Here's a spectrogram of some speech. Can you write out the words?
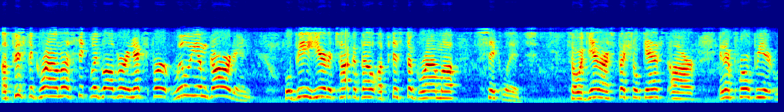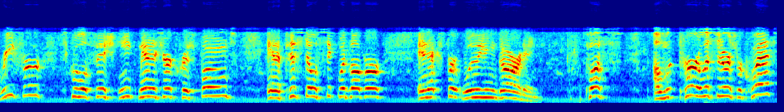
Apistogramma cichlid lover and expert William Garden, will be here to talk about Apistogramma cichlids. So again, our special guests are Inappropriate Reefer, School of Fish Inc. manager Chris Bones, and Apisto cichlid lover and expert William Garden. Plus, per listener's request,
